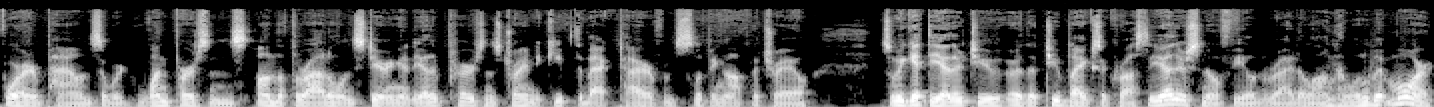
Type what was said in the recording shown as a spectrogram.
400 pounds. So we're one person's on the throttle and steering it. The other person's trying to keep the back tire from slipping off the trail. So we get the other two or the two bikes across the other snowfield and ride along a little bit more.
